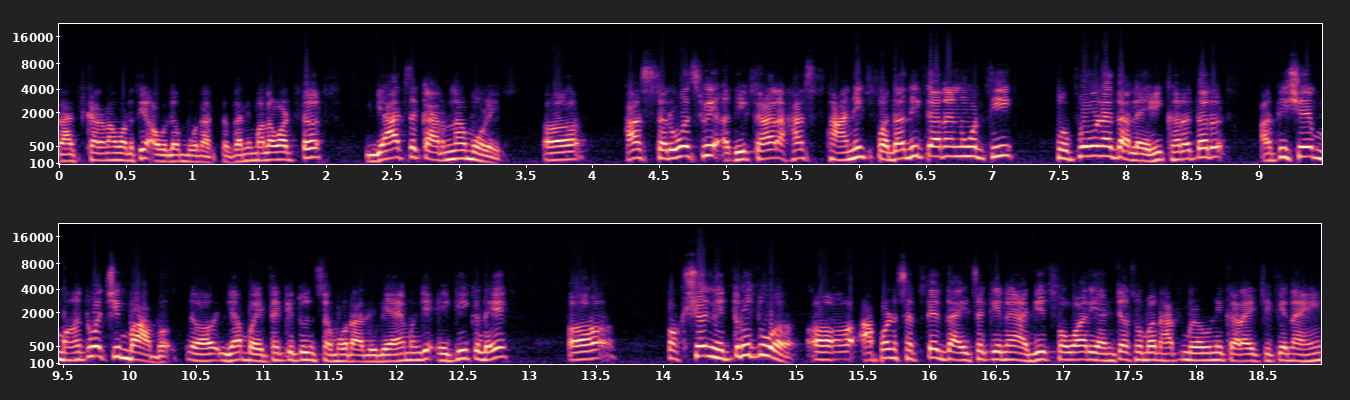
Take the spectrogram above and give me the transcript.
राजकारणावरती अवलंबून असतात. आणि मला वाटतं याच कारणामुळे हा सर्वस्वी अधिकार हा स्थानिक पदाधिकाऱ्यांवरती सोपवण्यात आलंय. ही खरं तर अतिशय महत्वाची बाब या बैठकीतून समोर आलेली आहे. म्हणजे एकीकडे पक्ष नेतृत्व आपण सत्तेत जायचं की नाही अजित पवार यांच्यासोबत हात मिळवणी करायची की नाही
